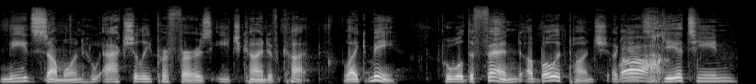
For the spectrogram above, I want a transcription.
need someone who actually prefers each kind of cut, like me, who will defend a bullet punch against Oh. guillotine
